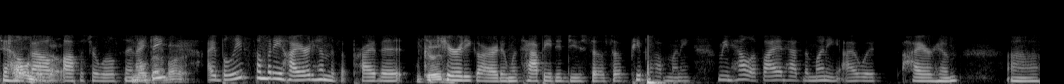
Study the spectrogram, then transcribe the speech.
to help Oh, no out doubt. Officer Wilson. No I think. I believe somebody hired him as a private Good. security guard and was happy to do so. So if people have money, I mean, hell, if I had had the money, I would hire him. Uh,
